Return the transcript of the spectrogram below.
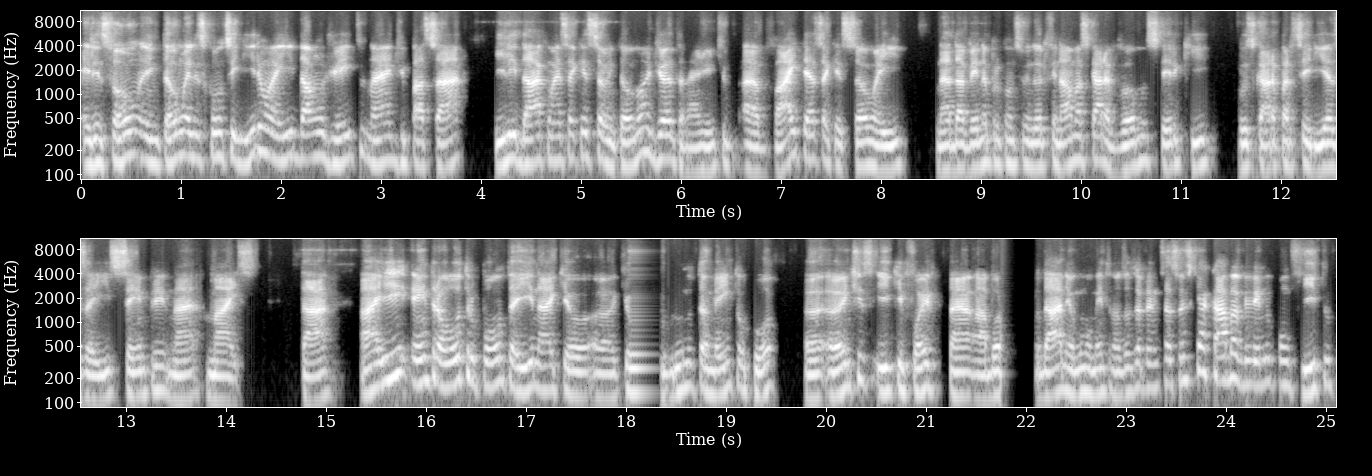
eles vão, então eles conseguiram aí dar um jeito, né, de passar e lidar com essa questão. Então, não adianta, né? A gente uh, vai ter essa questão aí né, da venda para o consumidor final, mas cara, vamos ter que buscar parcerias aí sempre, né, mais, tá? Aí entra outro ponto aí, né, que, eu, uh, que o Bruno também tocou antes e que foi abordado abordado em algum momento nas outras apresentações, que acaba havendo conflito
